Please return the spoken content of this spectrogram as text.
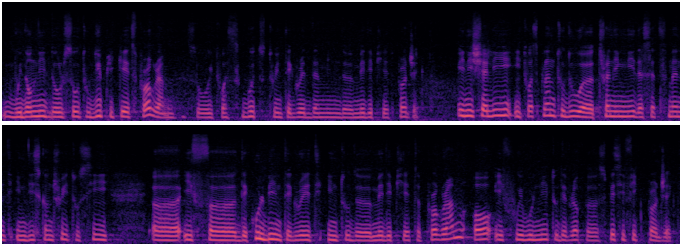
we don't need also to duplicate program, so it was good to integrate them in the Medipiet project. Initially, it was planned to do a training need assessment in this country to see uh, if uh, they could be integrated into the Medipiet program or if we would need to develop a specific project.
